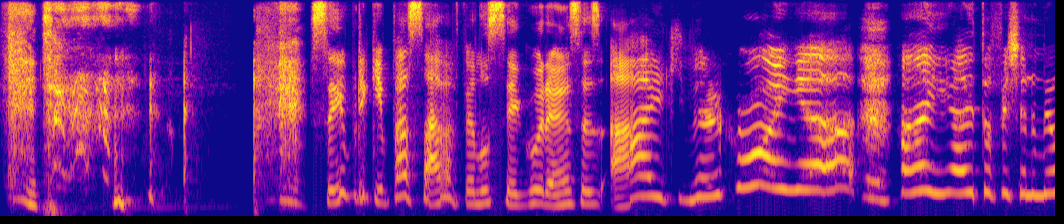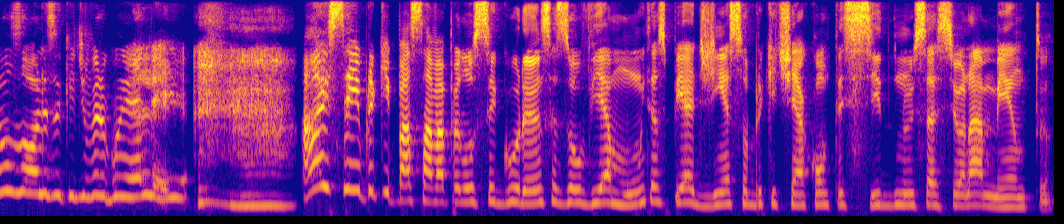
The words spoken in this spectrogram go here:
Sempre que passava pelos seguranças, ai, que vergonha! Ai, ai, tô fechando meus olhos aqui de vergonha alheia. Ai, sempre que passava pelos seguranças, ouvia muitas piadinhas sobre o que tinha acontecido no estacionamento.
